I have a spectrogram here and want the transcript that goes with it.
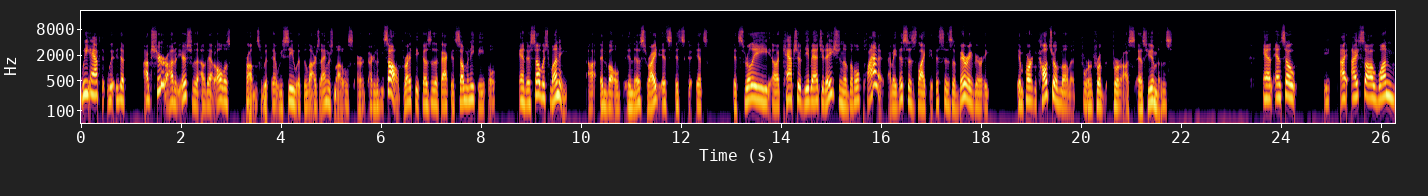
we have to we, the, i'm sure 100 years from now that all those problems with, that we see with the large language models are, are going to be solved right because of the fact that so many people and there's so much money uh, involved in this right it's it's it's it's really uh, captured the imagination of the whole planet. I mean, this is like this is a very very important cultural moment for for for us as humans. And and so I I saw one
